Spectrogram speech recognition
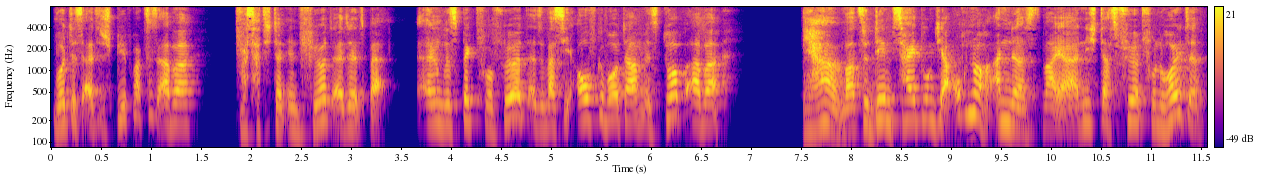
wurde es als Spielpraxis, aber was hat dich dann in Fürth, also jetzt bei allem Respekt vor Fürth, also was sie aufgebaut haben, ist top, aber ja, war zu dem Zeitpunkt ja auch noch anders, war ja nicht das Fürth von heute.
